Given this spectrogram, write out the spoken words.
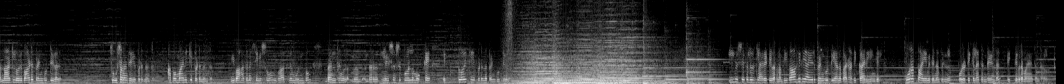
നാട്ടിൽ ഒരുപാട് പെൺകുട്ടികൾ ചൂഷണം ചെയ്യപ്പെടുന്നുണ്ട് അപമാനിക്കപ്പെടുന്നുണ്ട്. വിവാഹത്തിന് ശേഷവും വിവാഹത്തിന് മുൻപും ബന്ധങ്ങൾ റിലേഷൻഷിപ്പുകളിലും ഒക്കെ എക്സ്പ്ലോയ് ചെയ്യപ്പെടുന്ന പെൺകുട്ടികളുണ്ട് ഈ വിഷയത്തിൽ ഒരു ക്ലാരിറ്റി വരണം. വിവാഹിതയായ ഒരു പെൺകുട്ടിയാണ് പരാതിക്കാരിയെങ്കിൽ ഉറപ്പായും ഇതിന് പിന്നിൽ പൊളിറ്റിക്കൽ അജണ്ടയുണ്ട് വ്യക്തിപരമായ അജണ്ടകളുണ്ട്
